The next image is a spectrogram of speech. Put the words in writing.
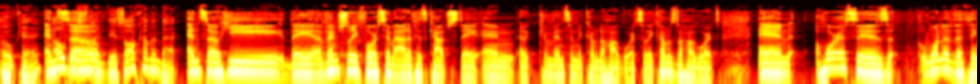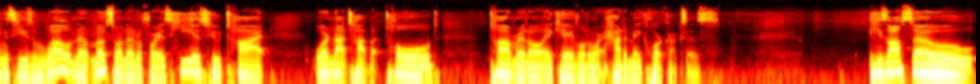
Okay. And oh, so- that's. It's all coming back. And so he, they eventually force him out of his couch state and uh, convince him to come to Hogwarts. So he comes to Hogwarts, and Horace is one of the things he's well known, most well known for is he is who taught, or not taught, but told Tom Riddle, aka Voldemort, how to make Horcruxes. He's also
